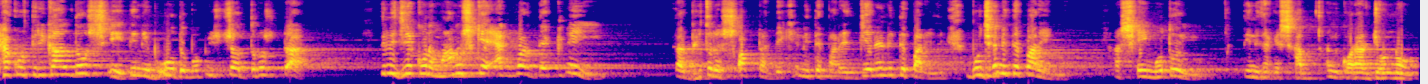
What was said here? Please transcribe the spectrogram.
ঠাকুর ত্রিকালদর্শী তিনি ভূত, ভবিষ্যৎ, দ্রষ্টা। তিনি যে কোনো মানুষকে একবার দেখলেই তার ভিতরে সবটা দেখে নিতে পারেন, জেনে নিতে পারেন, বুঝে নিতে পারেন। আর সেই মতোই তিনি তাকে সাবধান করার জন্য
